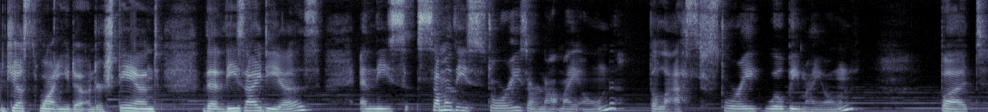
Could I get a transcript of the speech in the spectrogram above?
just want you to understand that these ideas and these some of these stories are not my own. The last story will be my own, but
